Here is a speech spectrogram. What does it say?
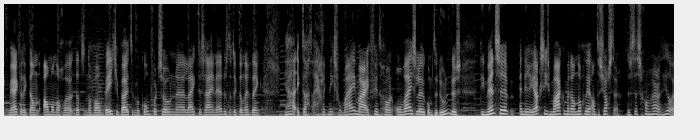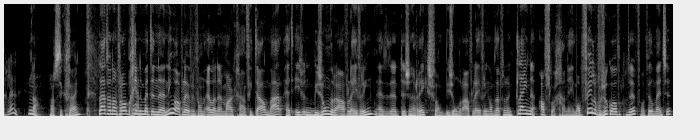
ik merk dat ik dan allemaal nog wel... Dat het nog wel een beetje buiten mijn comfortzone eh, lijkt te zijn. Hè? Dus dat ik dan echt denk... Ja, ik dacht eigenlijk niks voor mij. Maar ik vind het gewoon onwijs leuk om te doen. Dus die mensen en die reacties maken me dan nog weer enthousiaster. Dus dat is gewoon heel- erg leuk. Nou, hartstikke fijn. Laten we dan vooral beginnen met een eh, nieuwe aflevering van Ellen en Mark gaan vitaal. Maar het is een bijzondere aflevering. Het, het is een reeks van bijzondere afleveringen. Omdat we een kleine afslag gaan nemen. Op vele verzoeken overigens, hè, van veel mensen.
